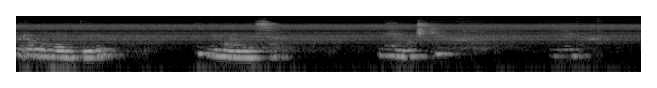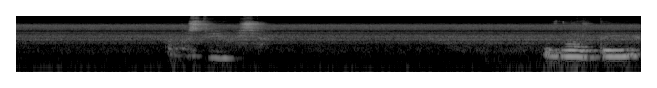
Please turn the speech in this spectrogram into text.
Робимо вдих. Піднімаємося на ручки. Видих. Опустилися. Вдих.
